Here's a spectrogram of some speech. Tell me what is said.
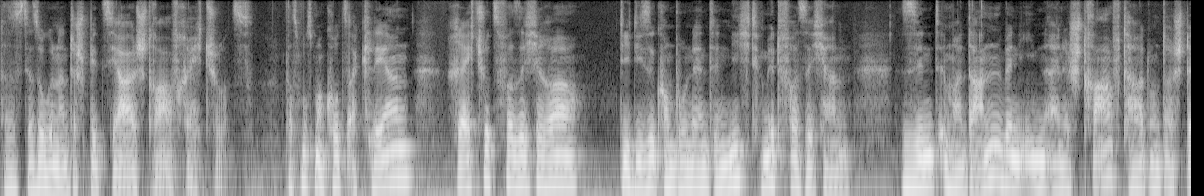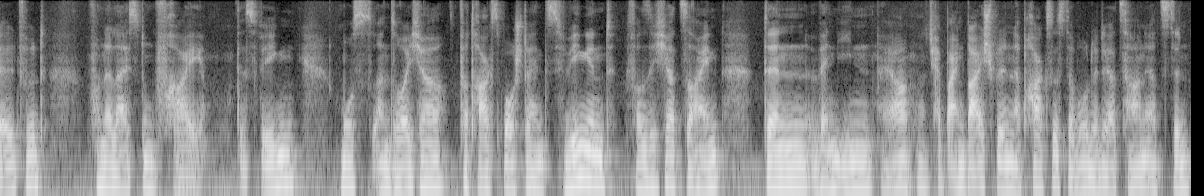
das ist der sogenannte Spezialstrafrechtsschutz. Das muss man kurz erklären. Rechtsschutzversicherer, die diese Komponente nicht mitversichern, sind immer dann, wenn ihnen eine Straftat unterstellt wird, von der Leistung frei. Deswegen muss ein solcher Vertragsbaustein zwingend versichert sein. Denn wenn Ihnen, ja, ich habe ein Beispiel in der Praxis, da wurde der Zahnärztin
